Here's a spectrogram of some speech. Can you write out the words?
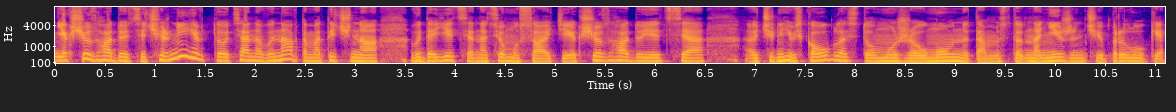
якщо згадується Чернігів, то ця новина автоматично видається на цьому сайті. Якщо згадується е, Чернігівська область, то може умовно там на Ніжин чи Прилуки.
